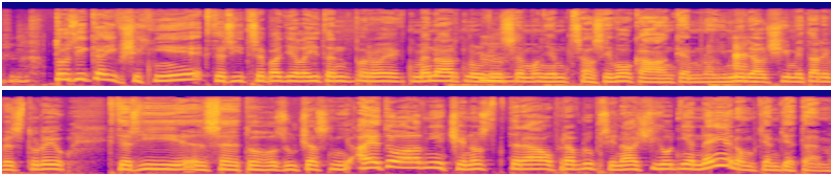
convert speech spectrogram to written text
to říkají všichni, kteří třeba dělají ten projekt Menard, mluvil mm. jsem o něm třeba s Ivo Kánkem, mnohými ano. dalšími tady ve studiu, kteří se toho zúčastní. A je to hlavně činnost, která opravdu přináší hodně nejenom těm dětem,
